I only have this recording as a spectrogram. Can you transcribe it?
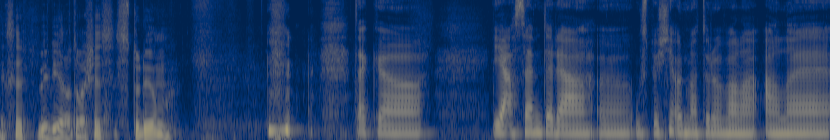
jak se vyvíjelo to vaše studium? tak uh, já jsem teda uh, úspěšně odmaturovala, ale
